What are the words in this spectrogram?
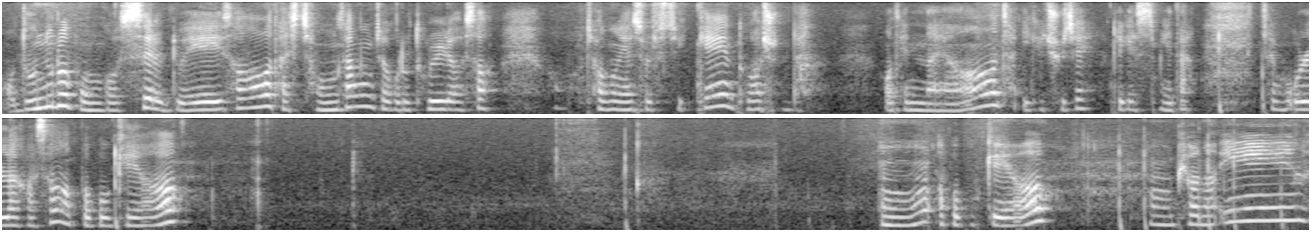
어, 눈으로 본 것을 뇌에서 다시 정상적으로 돌려서 어, 적응해 줄 수 있게 도와준다. 어, 됐나요? 자, 이게 주제 되겠습니다. 자, 올라가서 아빠 볼게요. 음, 아빠 볼게요. 음, 변화 1.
